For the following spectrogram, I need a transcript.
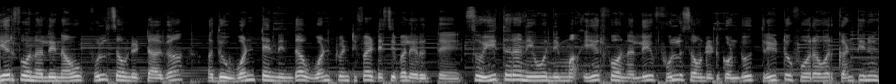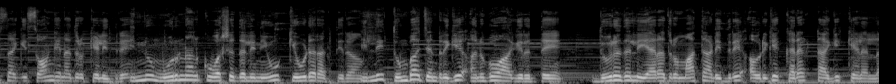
ಇಯರ್ ಫೋನ್ ಅಲ್ಲಿ ನಾವು ಫುಲ್ ಸೌಂಡ್ ಇಟ್ಟಾಗ ಅದು ಒನ್ ಟೆನ್ ಇಂದ ಒನ್ ಟ್ವೆಂಟಿ ಫೈವ್ ಡೆಸಿಬಲ್ ಇರುತ್ತೆ. ಸೊ ಈ ತರ ನೀವು ನಿಮ್ಮ ಇಯರ್ ಫೋನ್ ಅಲ್ಲಿ ಫುಲ್ ಸೌಂಡ್ ಇಟ್ಕೊಂಡು three to four hour continuous ಆಗಿ ಸಾಂಗ್ ಏನಾದ್ರೂ ಕೇಳಿದ್ರೆ, ಇನ್ನು ಮೂರ್ನಾಲ್ಕು ವರ್ಷದಲ್ಲಿ ನೀವು ಕಿವುಡರಾಗ್ತೀರಾ ಇಲ್ಲಿ ತುಂಬಾ ಜನರಿಗೆ ಅನುಭವ ಆಗಿರುತ್ತೆ. ದೂರದಲ್ಲಿ ಯಾರಾದ್ರೂ ಮಾತಾಡಿದ್ರೆ ಅವರಿಗೆ ಕರೆಕ್ಟ್ ಆಗಿ ಕೇಳಲ್ಲ.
